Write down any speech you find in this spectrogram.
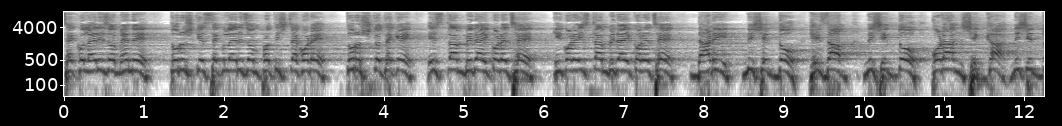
সেকুলারিজম এনে তুরস্কে সেকুলারিজম প্রতিষ্ঠা করে তুরস্ক থেকে ইসলাম বিদায় করেছে। কি করে ইসলাম বিদায় করেছে? দাড়ি নিষিদ্ধ, হিজাব নিষিদ্ধ, কোরআন, শিক্ষা নিষিদ্ধ।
